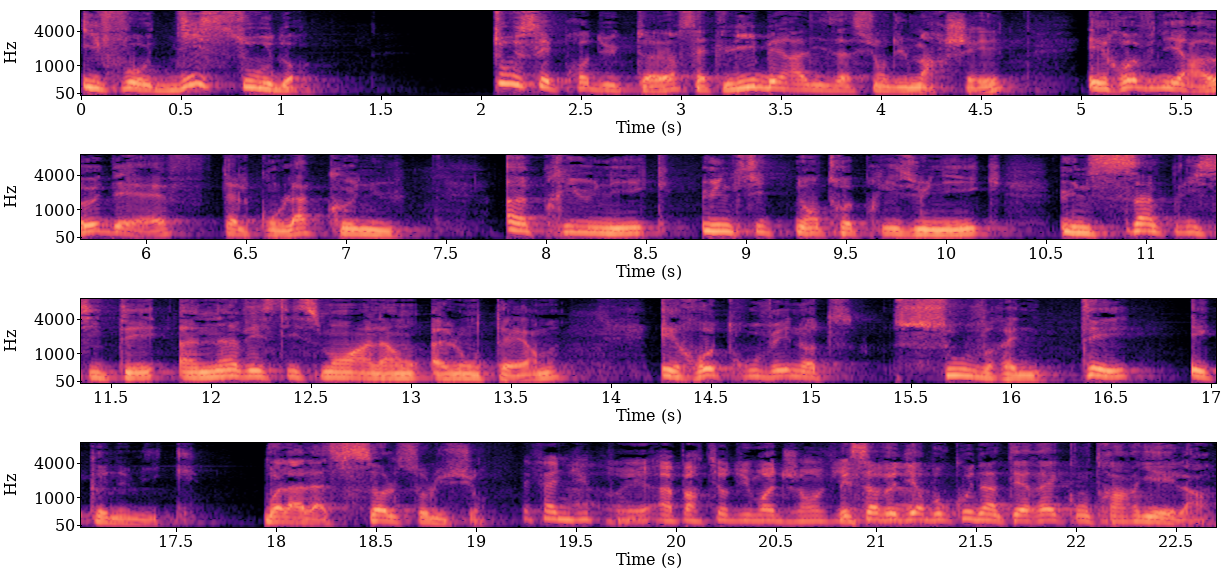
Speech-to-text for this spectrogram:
Il faut dissoudre tous ces producteurs, cette libéralisation du marché, et revenir à EDF tel qu'on l'a connu. Un prix unique, une entreprise unique, une simplicité, un investissement à long terme, et retrouver notre souveraineté économique. Voilà la seule solution. Stéphane Dupont. à partir du mois de janvier. Mais ça veut dire beaucoup d'intérêts contrariés, là.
